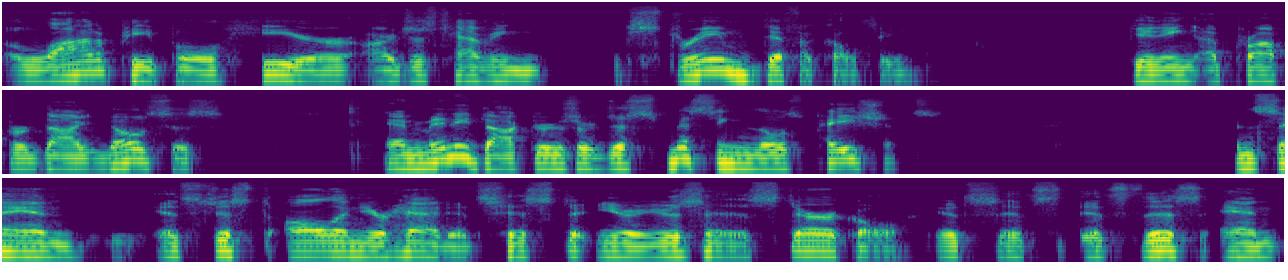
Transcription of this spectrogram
a lot of people here are just having extreme difficulty getting a proper diagnosis. And many doctors are dismissing those patients and saying it's just all in your head. It's hyster- you know, you're hysterical. It's it's it's this and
